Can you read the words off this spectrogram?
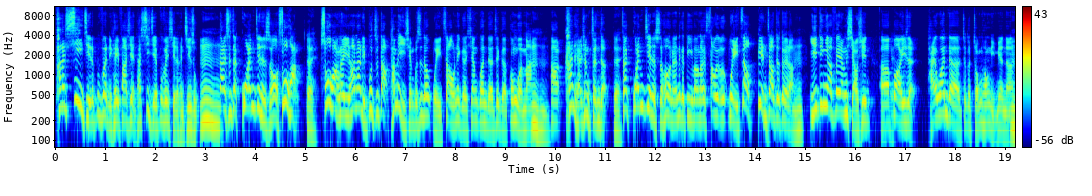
它的细节的部分你可以发现，它细节部分写的很清楚，嗯，但是在关键的时候说谎，对，说谎了以后，那你不知道，他们以前不是都伪造那个相关的这个公文吗？嗯啊，看起来像真的，对，在关键的时候呢，那个地方呢稍微伪造变造就对了，嗯，一定要非常小心，呃，不好意思。台湾的这个总统里面呢，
